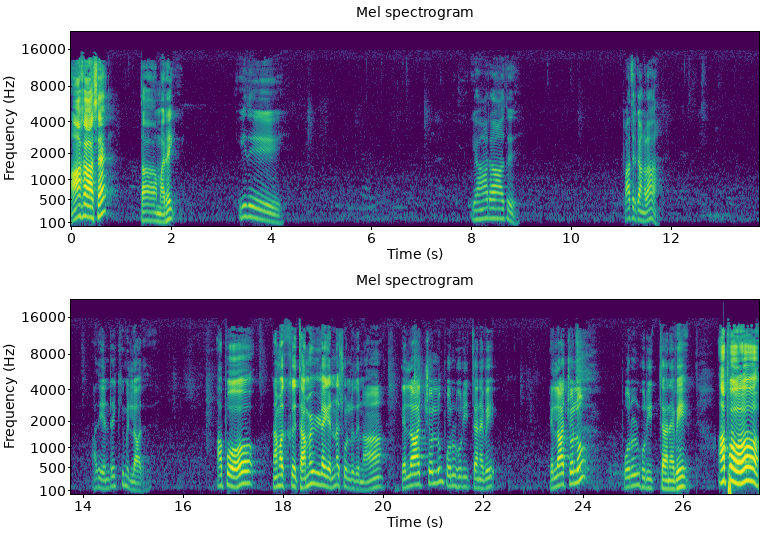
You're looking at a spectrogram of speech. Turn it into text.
ஆகாச தாமரை. இது யாராவது பார்த்துருக்காங்களா? அது என்றைக்கும் இல்லாதது. அப்போது நமக்கு தமிழில் என்ன சொல்லுதுன்னா எல்லா சொல்லும் பொருள் குறித்தனவே. எல்லா சொல்லும் பொருள் குறித்தனவே? அப்போது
